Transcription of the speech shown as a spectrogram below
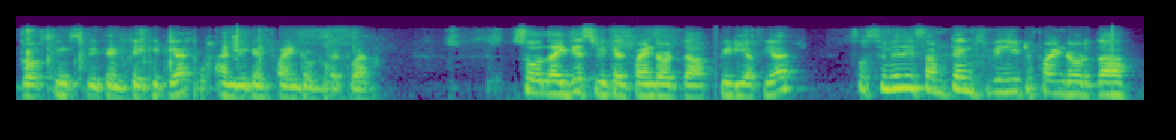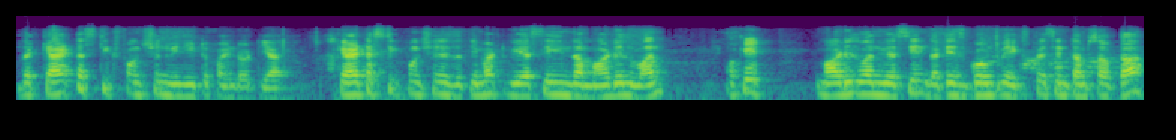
those things. We can take it here and we can find out that one. So like this, we can find out the PDF here. So similarly, sometimes we need to find out the, the characteristic function we need to find out here. Characteristic function is the thing what we are seeing in the module one. Okay, module one we are seeing that is going to be expressed in terms of the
